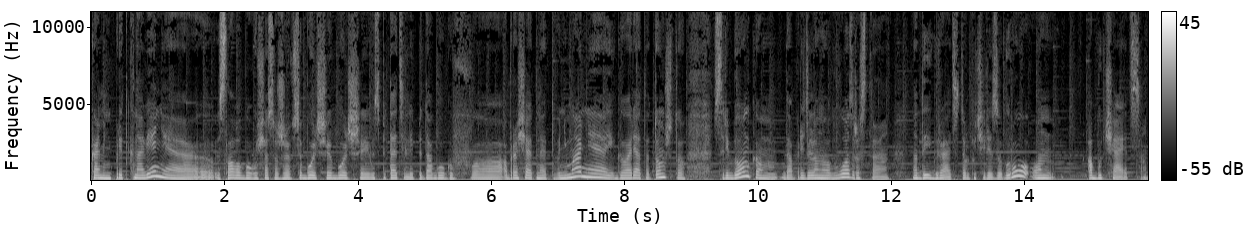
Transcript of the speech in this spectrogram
камень преткновения. Слава богу, сейчас уже все больше и больше воспитателей, и педагогов э, обращают на это внимание и говорят о том, что с ребенком до определенного возраста надо играть. Только через игру он обучается.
